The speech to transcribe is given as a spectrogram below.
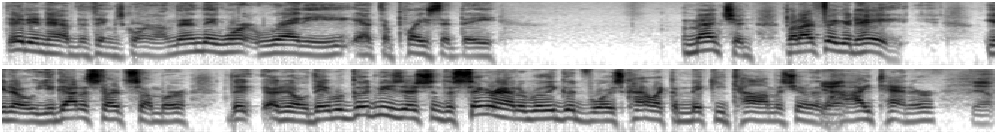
they didn't have the things going on. Then they weren't ready at the place that they mentioned. But I figured, hey, you know, you got to start somewhere. The, you know, they were good musicians. The singer had a really good voice, kind of like a Mickey Thomas, you know, that Yeah. high tenor Yeah.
